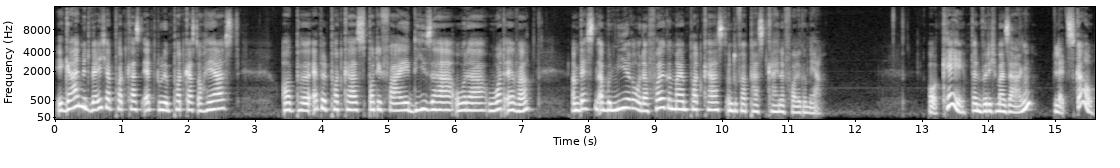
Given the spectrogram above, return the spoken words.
Egal mit welcher Podcast-App du den Podcast auch hörst, ob äh, Apple Podcast, Spotify, Deezer oder whatever, am besten abonniere oder folge meinem Podcast und du verpasst keine Folge mehr. Okay, dann würde ich mal sagen, let's go!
